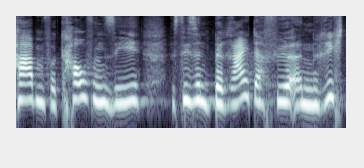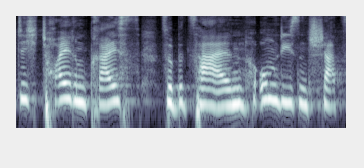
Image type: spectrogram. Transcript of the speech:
haben, verkaufen sie. Sie sind bereit dafür, einen richtig teuren Preis zu bezahlen, um diesen Schatz,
